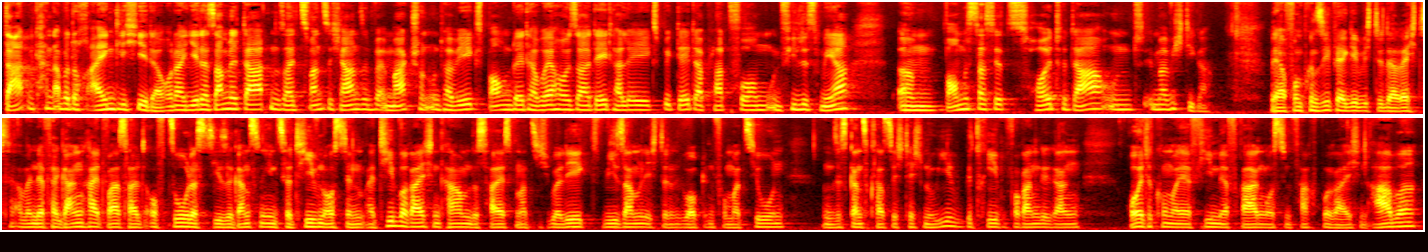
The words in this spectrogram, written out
Daten kann aber doch eigentlich jeder, oder? Jeder sammelt Daten. Seit 20 Jahren sind wir im Markt schon unterwegs, bauen Data Warehouser, Data Lakes, Big Data Plattformen und vieles mehr. Ähm, warum ist das jetzt heute da und immer wichtiger? Ja, vom Prinzip her gebe ich dir da recht. Aber in der Vergangenheit war es halt oft so, dass diese ganzen Initiativen aus den IT-Bereichen kamen. Das heißt, man hat sich überlegt, wie sammle ich denn überhaupt Informationen? Und das ist ganz klassisch technologiebetrieben vorangegangen. Heute kommen ja viel mehr Fragen aus den Fachbereichen. Aber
